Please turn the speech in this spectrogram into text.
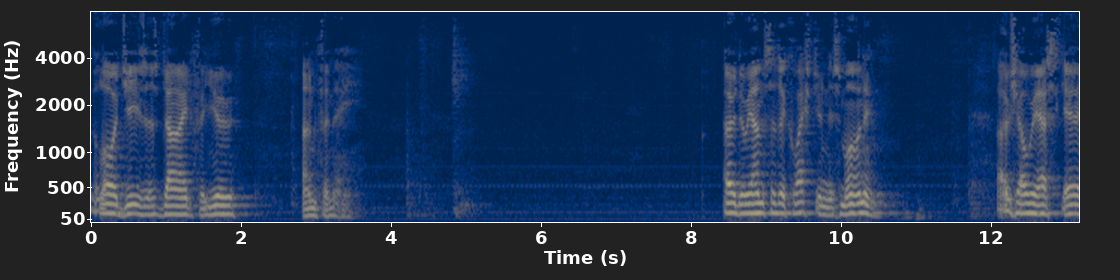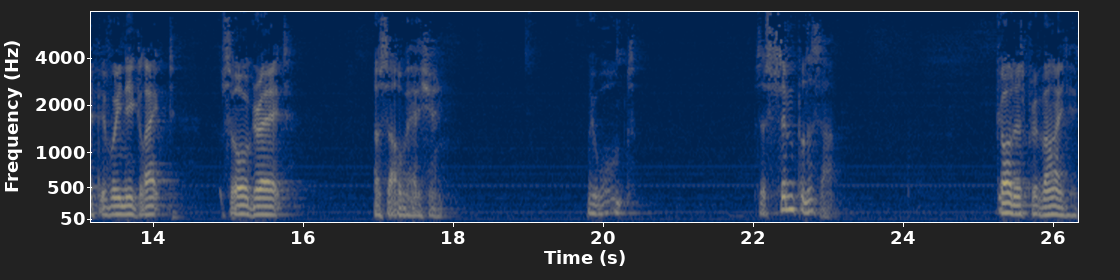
The Lord Jesus died for you and for me. How do we answer the question this morning? How shall we escape if we neglect so great a salvation? We won't. It's as simple as that. God has provided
